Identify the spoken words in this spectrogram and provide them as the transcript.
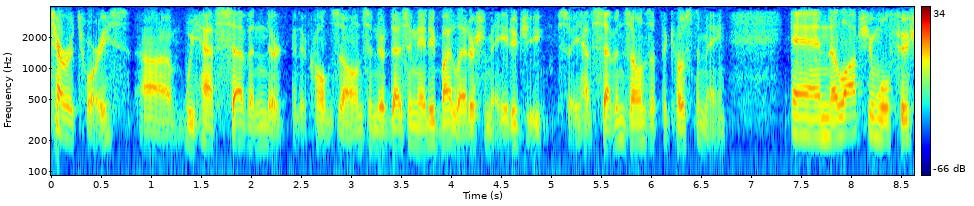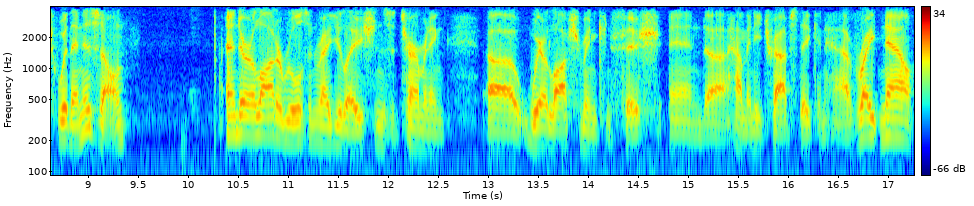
territories. Uh, we have seven. They're, they're called zones, and they're designated by letters from A to G. So you have seven zones up the coast of Maine. And a lobsterman will fish within his zone. And there are a lot of rules and regulations determining uh, where lobstermen can fish and uh, how many traps they can have. Right now,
